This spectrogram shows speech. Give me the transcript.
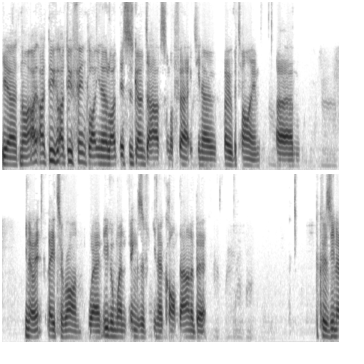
Yeah, no, I, I do I do think like you know like this is going to have some effect you know over time. Um, you know, it, later on when even when things have you know calmed down a bit, because you know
